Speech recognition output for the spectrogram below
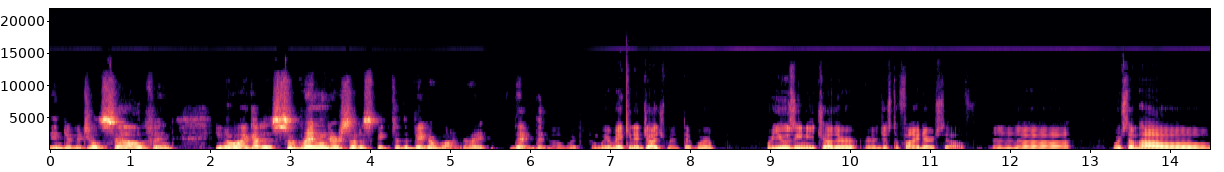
individual self, and you know, I got to surrender, so to speak, to the bigger one, right? That, that Uh, we're, we're making a judgment that we're we're using each other uh, just to find ourselves, and uh, we're somehow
